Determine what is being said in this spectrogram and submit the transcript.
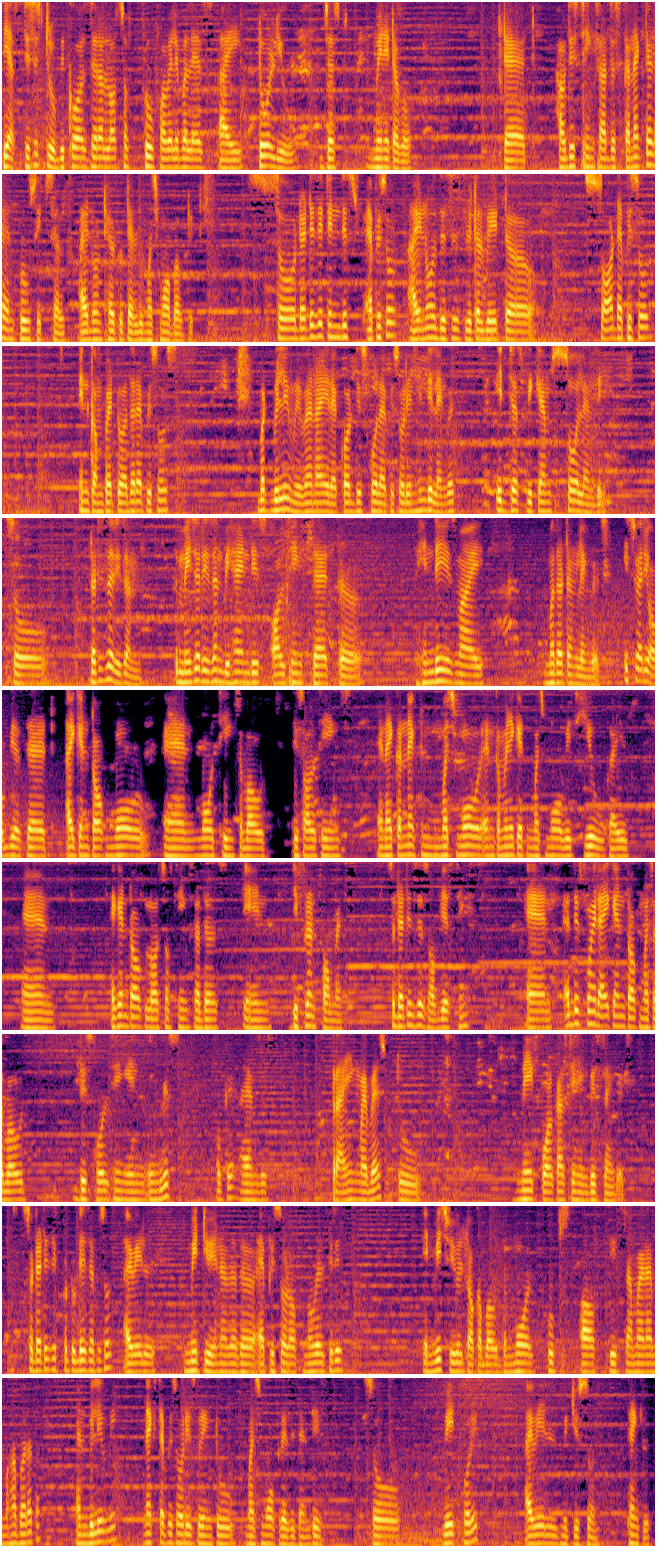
yes this is true because there are lots of proof available as i told you just minute ago that how these things are just connected and proves itself. I don't have to tell you much more about it. So that is it in this episode. I know this is little bit uh, short episode in compared to other episodes. But believe me when i record this whole episode in hindi language it just became so lengthy. So that is the reason. The major reason behind this all things that uh, hindi is my mother tongue language. It's very obvious that i can talk more and more things about these all things and i connect much more and communicate much more with you guys. And i can talk lots of things others in different formats. So that is just obvious things. And at this point i can talk much about this whole thing in english. Okay i am just trying my best to make podcast in english language. So that is it for today's episode. I will meet you in another episode of Knowell series in which we will talk about the more hoops of this ramayana and mahabharata. And believe me next episode is going to much more crazy than this. So wait for it. I will meet you soon. Thank you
